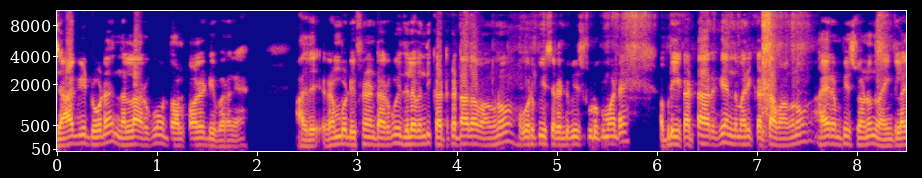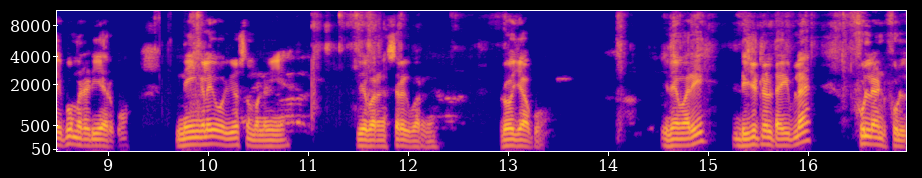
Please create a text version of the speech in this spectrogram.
ஜாக்கெட்டோட நல்லாயிருக்கும் குவாலிட்டி பாருங்கள் அது ரொம்ப டிஃப்ரெண்ட்டாக இருக்கும். இதில் வந்து கட் கட்டாக தான் வாங்கணும். ஒரு பீஸ் ரெண்டு பீஸ் கொடுக்க மாட்டேன். அப்படி கட்டாக இருக்குது இந்த மாதிரி கட்டாக வாங்கணும். ஆயிரம் பீஸ் வேணும்னு வாங்கிக்கலாம். இப்பவும் ரெடியாக இருக்கும். நீங்களே ஒரு யோசனை பண்ணுவீங்க. இதை பாருங்கள் சிறகு பாருங்கள் ரோஜா பூ. இதே மாதிரி டிஜிட்டல் டைப்பில் full and full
